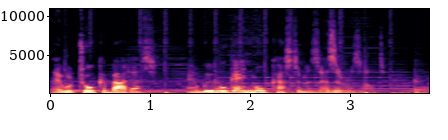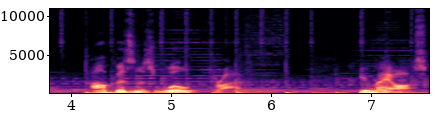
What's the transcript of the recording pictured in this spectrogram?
they will talk about us, and we will gain more customers as a result. Our business will thrive. You may ask,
